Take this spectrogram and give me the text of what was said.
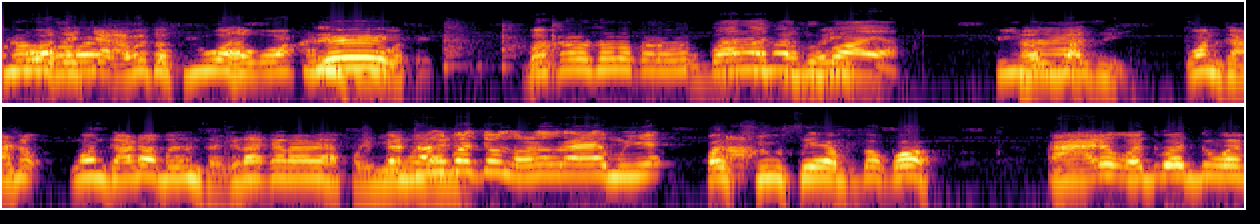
પીવો છે કે હવે તો પીવો છે ઓખરી પીવો છે ઊભા ના તમારા જલુભા આયા. પીને આયા છે. કોણ ગાડો કોણ ગાડો બધા ઝઘડા કરાવે પૈયા તલબા ચો લડવરાયા મુએ. આરે વધ વધનું હોય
